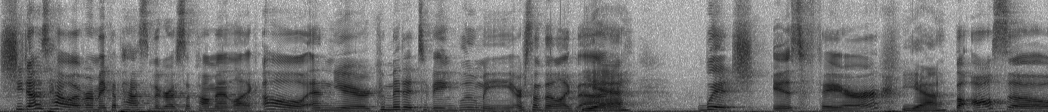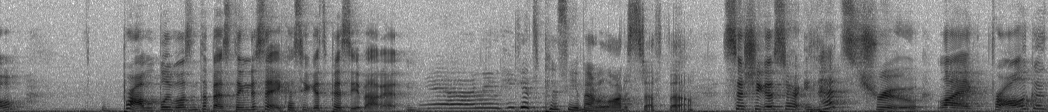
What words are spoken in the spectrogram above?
She does, however, make a passive aggressive comment like, "Oh, and you're committed to being gloomy" or something like that. Yeah. Which is fair, Yeah. but also probably wasn't the best thing to say because he gets pissy about it. Yeah, I mean, he gets pissy about a lot of stuff, though. So she goes to her. That's true. Like for all good,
